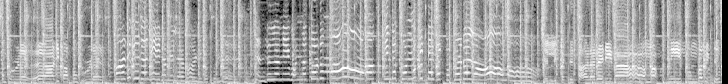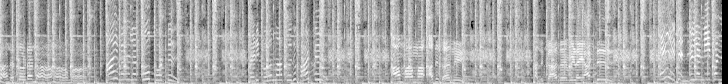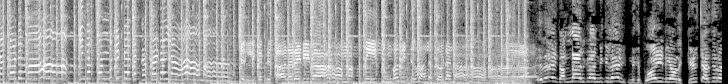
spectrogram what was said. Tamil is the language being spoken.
ஆடி மாசம் புள்ள ஆடி பாப்போம் உள்ள ஜல்லிக்கட்டு காலரடிதாமா நீ தும்ப விட்டு வாழ தொடலாமா? ஆமாமா அதுதானே. அழுக்காத விளையாட்டு. நீ விட்டு வாழ தொடலாமா? நல்லா இருக்கா இன்னைக்கு. இன்னைக்கு போயிட்டு அவளை கிழிச்சு அடிச்சிடறான்.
